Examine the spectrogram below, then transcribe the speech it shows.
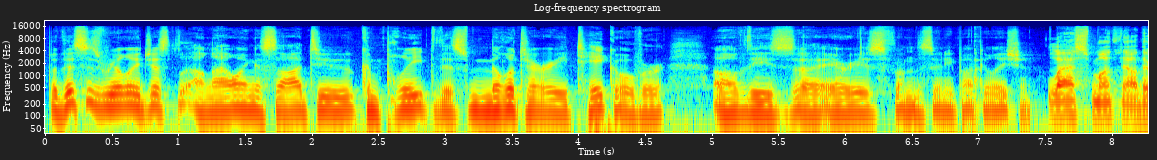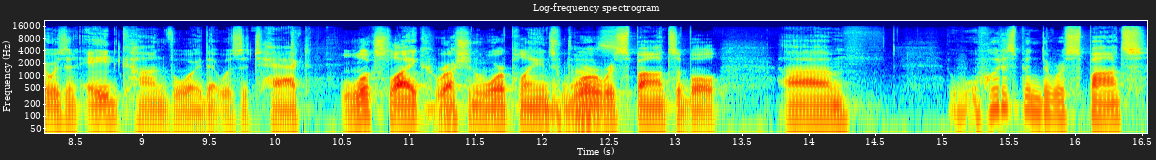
But this is really just allowing Assad to complete this military takeover of these uh, areas from the Sunni population. Last month now, there was an aid convoy that was attacked. Looks like Russian warplanes were responsible. Um, what has been the response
